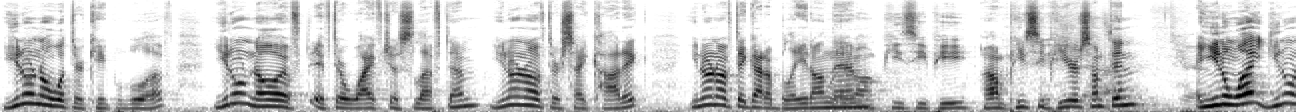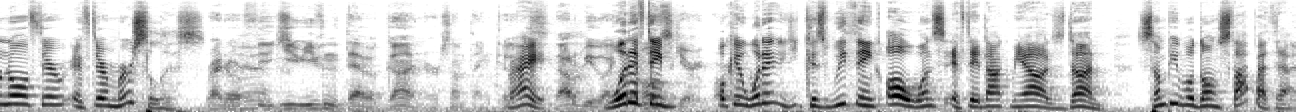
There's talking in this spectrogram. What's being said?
You don't know what they're capable of. You don't know if, if their wife just left them. You don't know if they're psychotic. You don't know if they got a blade on They're them on PCP. on PCP or something. And you know what? You don't know if they're if they're merciless. Right, or if you, even if they have a gun or something. Right. That would be like what the if they? scary part. Okay, what if? Because we think, oh, once if they knock me out, it's done. Some people don't stop at that.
